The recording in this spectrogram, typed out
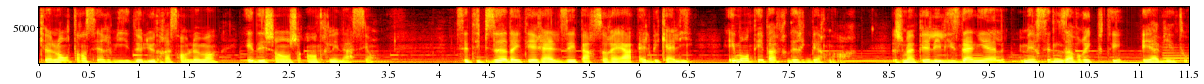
qui a longtemps servi de lieu de rassemblement et d'échange entre les nations. Cet épisode a été réalisé par Soraya Elbekali et monté par Frédéric Bernard. Je m'appelle Élise Daniel. Merci de nous avoir écoutés et à bientôt.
